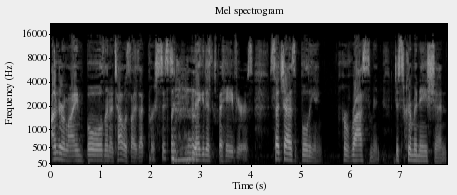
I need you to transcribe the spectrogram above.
underline, bold, and italicize that persistent negative behaviors, such as bullying, harassment, discrimination,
